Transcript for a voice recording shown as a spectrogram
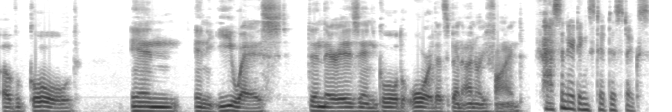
of gold in in e-waste than there is in gold ore that's been unrefined. Fascinating statistics.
